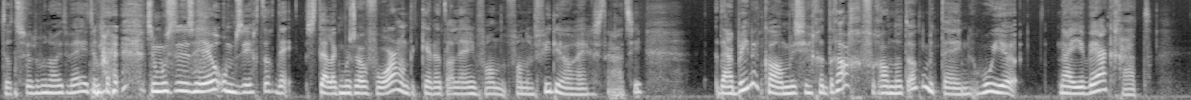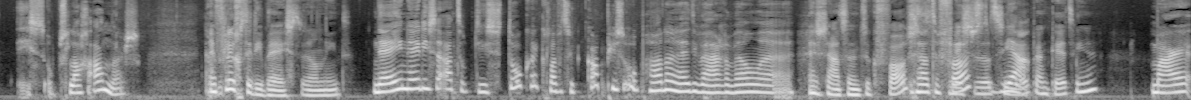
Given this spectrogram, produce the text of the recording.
dat zullen we nooit weten. Maar ze moesten dus heel omzichtig, stel ik me zo voor... want ik ken het alleen van, van een videoregistratie... daar binnenkomen, dus je gedrag verandert ook meteen. Hoe je naar je werk gaat, is op slag anders. En vluchten die beesten dan niet? Nee, nee, die zaten op die stokken. Ik geloof dat ze kapjes op hadden. Nee, die waren wel... Uh... En ze zaten natuurlijk vast. zaten vast, dat zie je ook aan kettingen. Maar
